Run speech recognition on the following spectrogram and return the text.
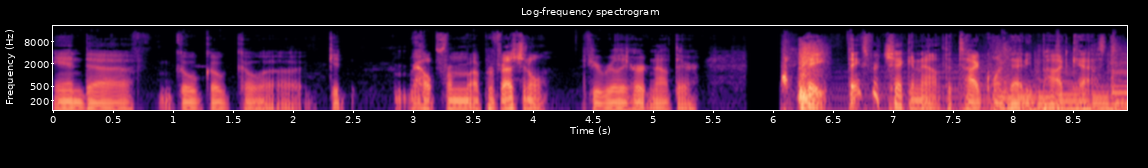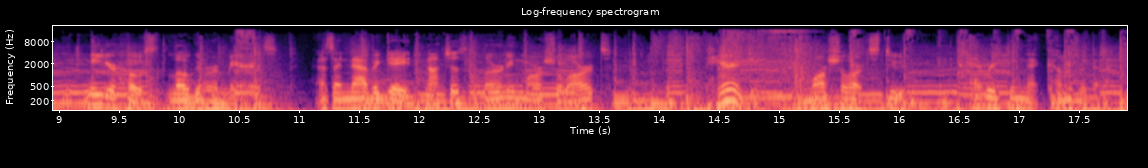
and uh, go go go uh, get help from a professional if you're really hurting out there. Hey, thanks for checking out the Taekwondo Daddy podcast with me, your host, Logan Ramirez, as I navigate not just learning martial arts, but parenting a martial arts student and everything that comes with that.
